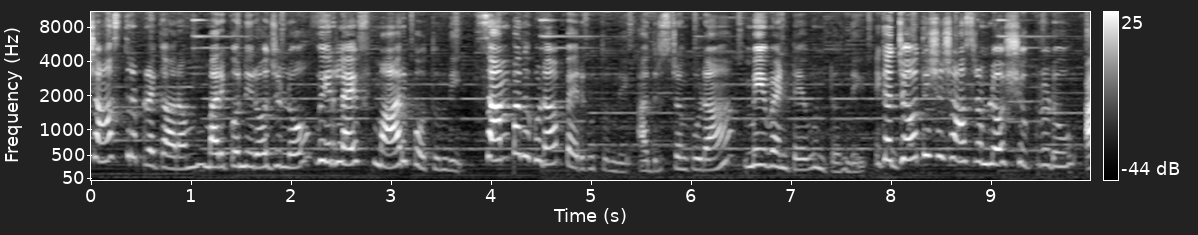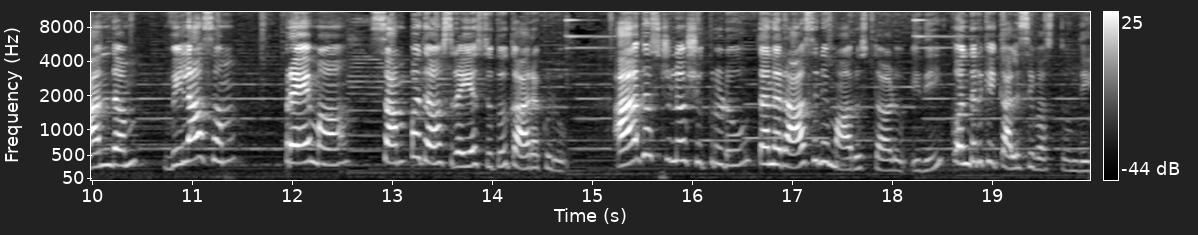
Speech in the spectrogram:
శాస్త్ర ప్రకారం మరికొన్ని రోజుల్లో వీరి లైఫ్ మారిపోతుంది. సంపద కూడా పెరుగుతుంది. అదృష్టం కూడా మీ వెంటే ఉంటుంది. ఇక జ్యోతిష శాస్త్రంలో శుక్రుడు అందం విలాసం ప్రేమ సంపద శ్రేయస్సుకు కారకుడు. ఆగస్టులో శుక్రుడు తన రాశిని మారుస్తాడు. ఇది కొందరికి కలిసి వస్తుంది.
